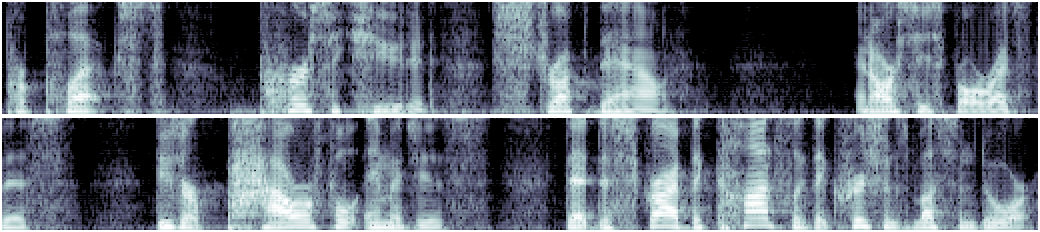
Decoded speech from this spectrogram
perplexed, persecuted, struck down. And R.C. Sproul writes this These are powerful images that describe the conflict that Christians must endure.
